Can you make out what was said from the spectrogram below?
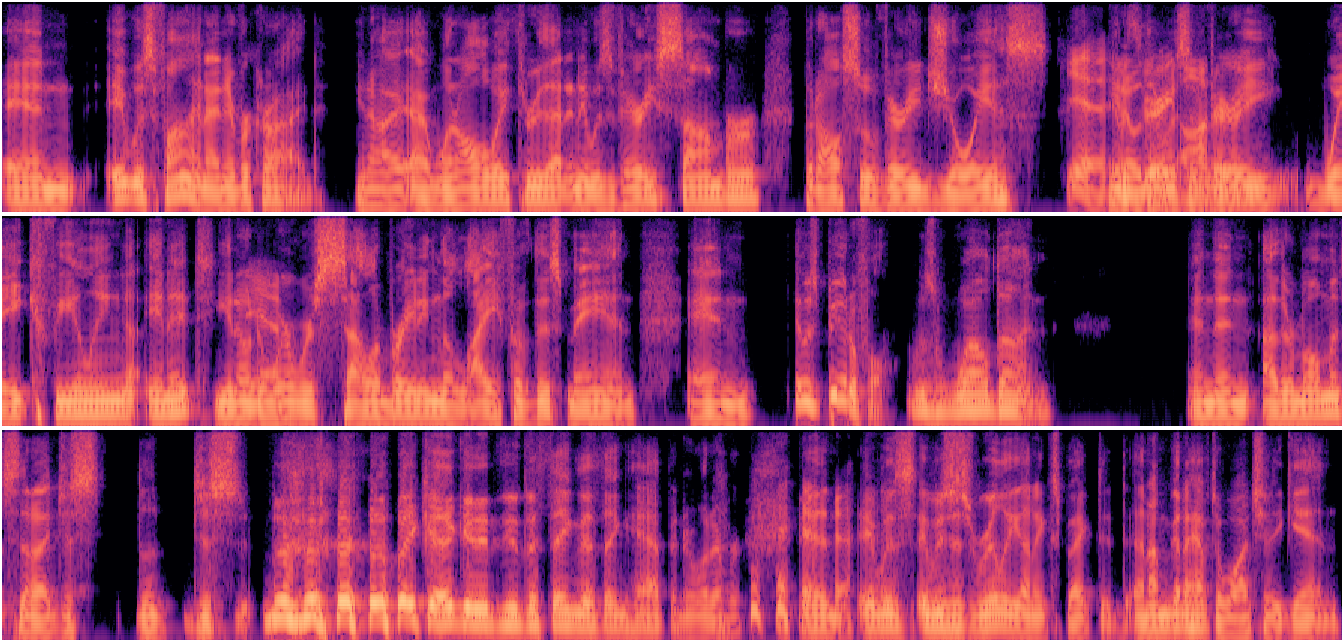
and it was fine. I never cried. You know, I, I went all the way through that, and it was very somber, but also very joyous. Yeah, you know there was a very wake feeling in it you know to where we're celebrating the life of this man and it was beautiful. It was well done. And then other moments that i just just like i could do the thing the thing happened or whatever. And it was it was just really unexpected. And i'm gonna have to watch it again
